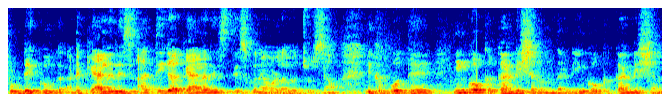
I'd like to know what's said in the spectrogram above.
ఫుడ్ ఎక్కువగా అంటే క్యాలరీస్ అతిగా క్యాలరీస్ తీసుకునే వాళ్ళలో చూసాం. ఇకపోతే ఇంకొక కండిషన్ ఉందండి. ఇంకొక condition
